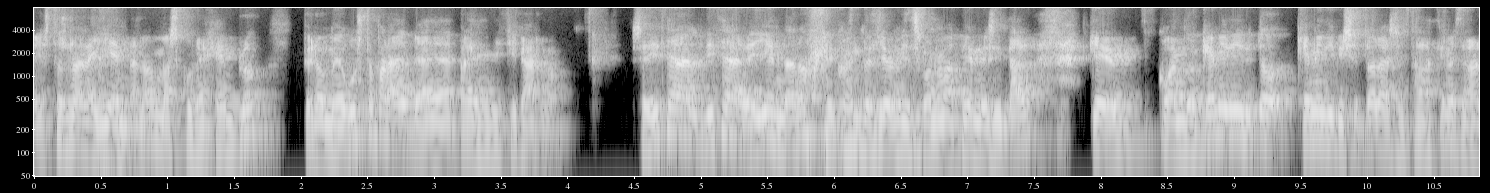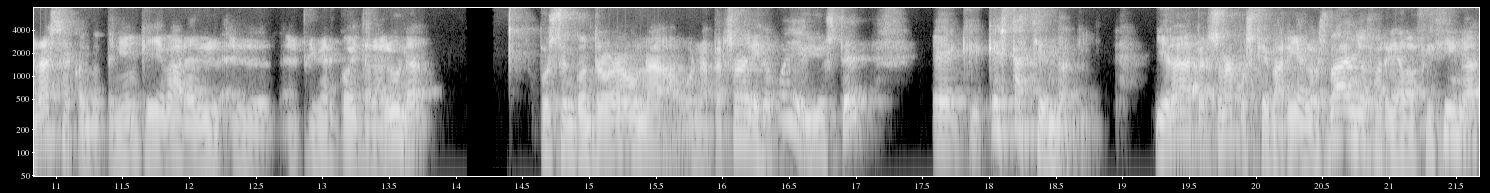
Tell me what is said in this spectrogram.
esto es una leyenda, ¿no? Más que un ejemplo, pero me gusta para, identificarlo. Se dice, la leyenda, ¿no? que cuando yo mis formaciones y tal, que cuando Kennedy, visitó las instalaciones de la NASA, cuando tenían que llevar el, primer cohete a la Luna, pues se encontró una, persona y dijo, oye, ¿y usted eh, ¿qué, está haciendo aquí? Y era la persona pues, que varía los baños, varía la oficina.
